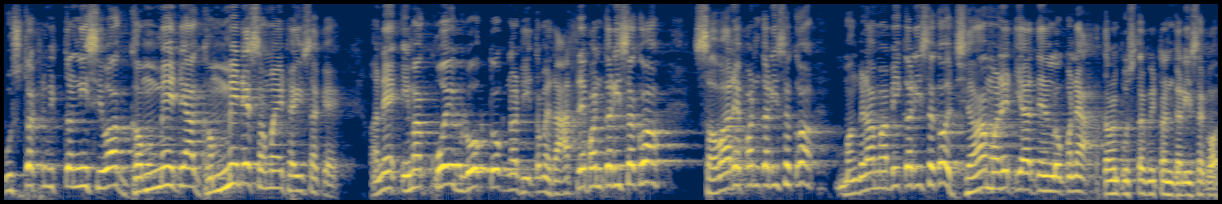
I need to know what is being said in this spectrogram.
પુસ્તક વિતરણની સેવા ગમે ત્યાં, ગમે તે સમયે થઈ શકે. અને એમાં કોઈ રોકટોક નથી. તમે રાત્રે પણ કરી શકો, સવારે પણ કરી શકો, મંગળામાં બી કરી શકો, જ્યાં મળે ત્યાં તે લોકોને તમે પુસ્તક વિતરણ કરી શકો.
